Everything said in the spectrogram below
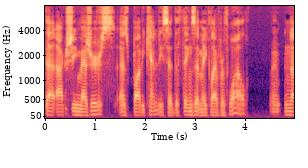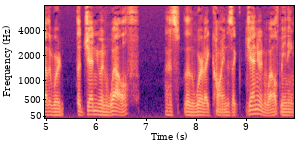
that actually measures, as Bobby Kennedy said, the things that make life worthwhile. In other words, the genuine wealth. That's the word I coined is like genuine wealth, meaning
